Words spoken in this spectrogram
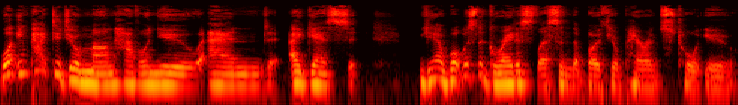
What impact did your mum have on you? And I guess, yeah, what was the greatest lesson that both your parents taught you?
